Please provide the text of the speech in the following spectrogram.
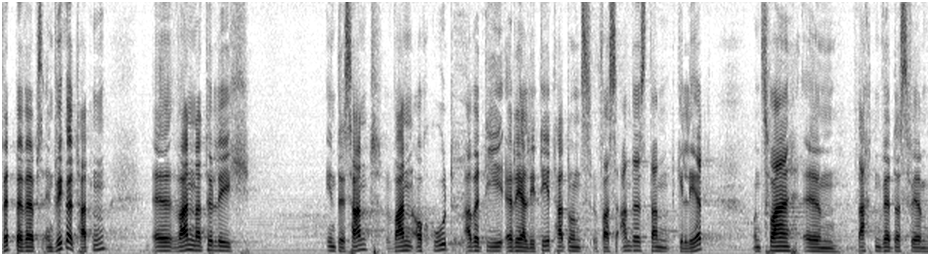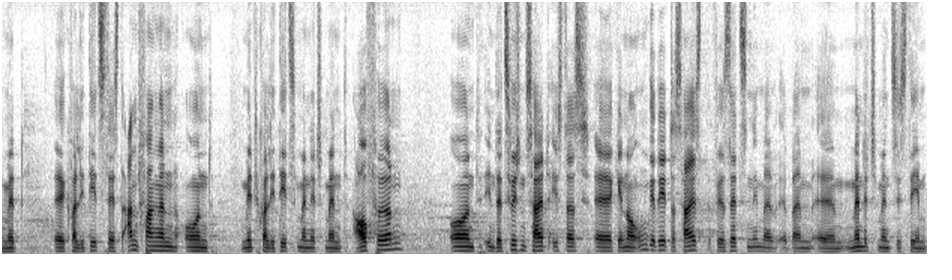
Wettbewerbs entwickelt hatten, waren natürlich interessant, waren auch gut, aber die Realität hat uns was anderes dann gelehrt. Und zwar ähm, dachten wir, dass wir mit äh, Qualitätstest anfangen und mit Qualitätsmanagement aufhören. Und in der Zwischenzeit ist das äh, genau umgedreht. Das heißt, wir setzen immer äh, beim äh, Managementsystem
